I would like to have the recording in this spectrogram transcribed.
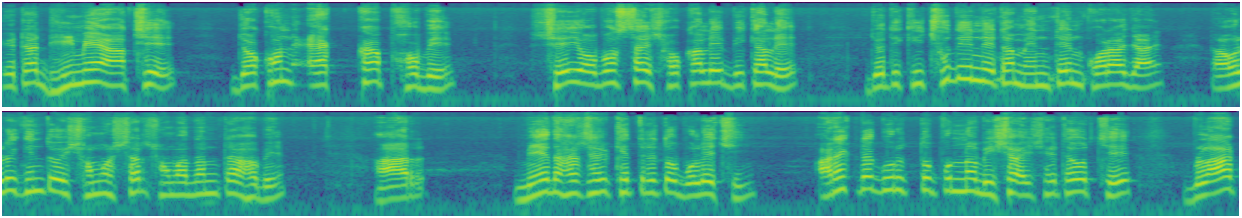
এটা ঢিমে আছে, যখন এক কাপ হবে, সেই অবস্থায় সকালে, বিকালে যদি কিছুদিন এটা মেনটেন করা যায়, তাহলে কিন্তু ওই সমস্যার সমাধানটা হবে। আর মেদ হ্রাসের ক্ষেত্রে তো বলেছি আরেকটা গুরুত্বপূর্ণ বিষয় সেটা হচ্ছে ব্লাড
